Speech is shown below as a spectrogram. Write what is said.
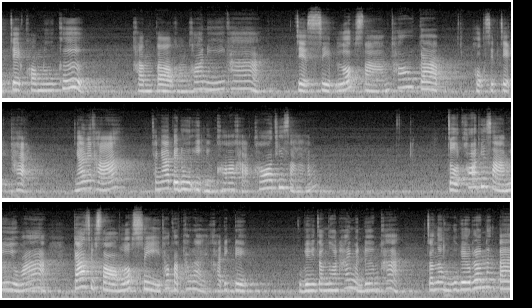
67 ของหนูคือคำตอบของข้อนี้ค่ะ 70 ลบ 3 เท่ากับ 67 ค่ะ ง่ายไหมคะถ้าง่ายไปดูอีกหนึ่งข้อค่ะ ข้อที่3โจทย์ข้อที่3มีอยู่ว่า 92 ลบ 4 เท่ากับเท่าไหร่คะเด็กๆครูเบลมีจำนวนให้เหมือนเดิมค่ะจำนวนของครูเบลเริ่มตั้งแต่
